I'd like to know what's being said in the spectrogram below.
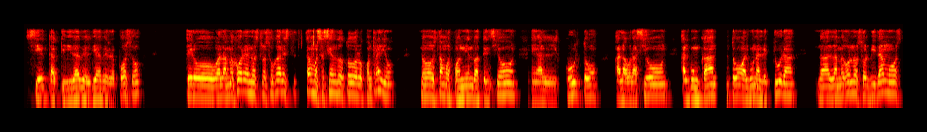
cierta actividad del día de reposo, pero a lo mejor en nuestros hogares estamos haciendo todo lo contrario, no estamos poniendo atención eh, al culto, a la oración, algún canto, alguna lectura. A lo mejor nos olvidamos.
